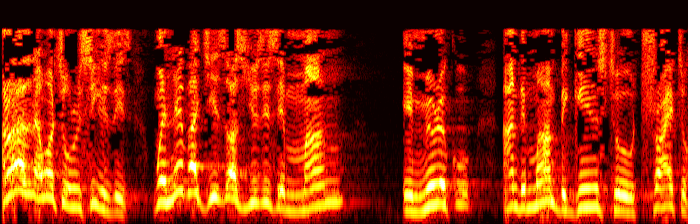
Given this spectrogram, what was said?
Another thing I want to receive is this. Whenever Jesus uses a man, a miracle, and the man begins to try to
